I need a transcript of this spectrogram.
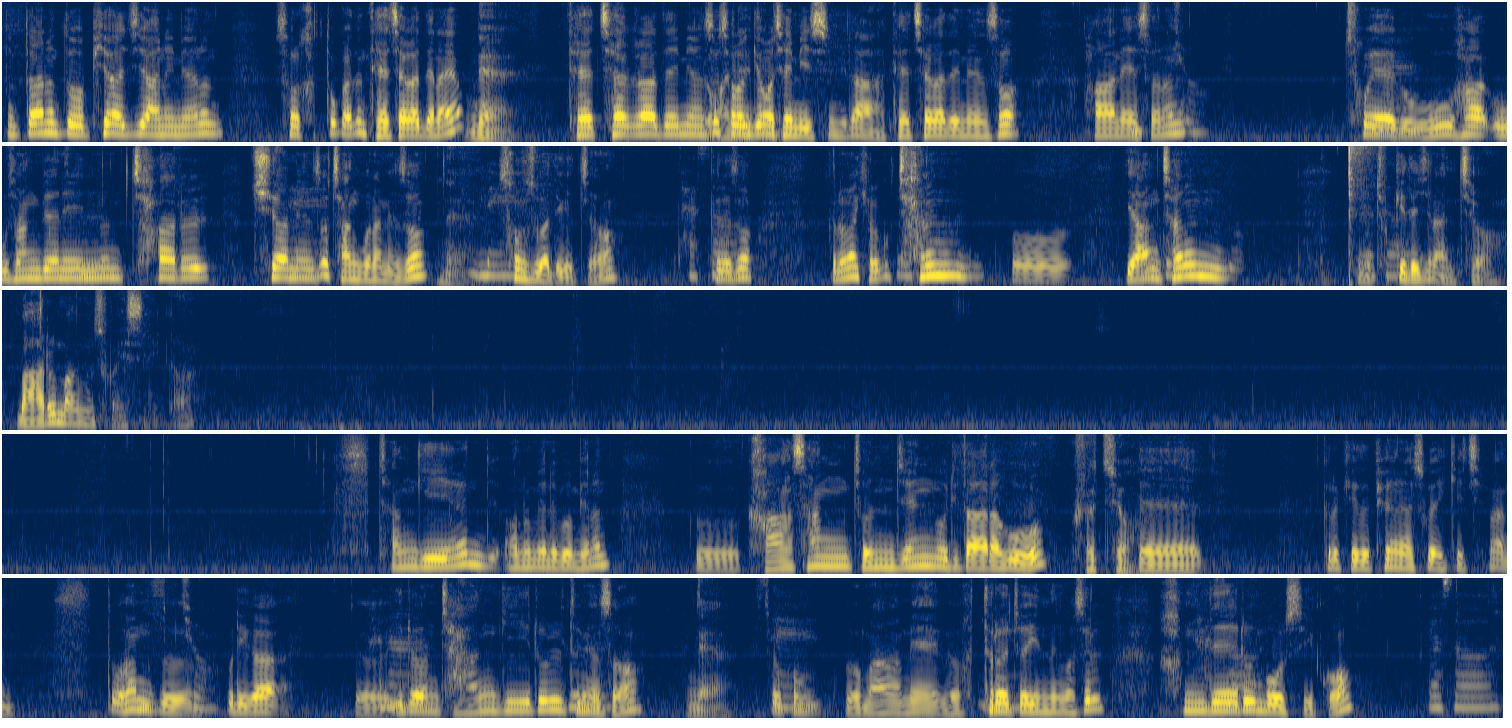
일단은 또 피하지 않으면은 서로 똑같은 대차가 되나요? 네. 대차가 되면서 경우가 좀- 재미있습니다. 대차가 되면서 한에서는 20초. 초의 그 하나, 우하, 우상변에 둘, 있는 차를 취하면서 장군하면서 네. 넷, 선수가 되겠죠. 다섯, 그래서 그러나 결국 차는 어, 양차는 네, 여덟. 죽게 되진 않죠. 말을 막는 수가 있으니까. 장기는 어느 면에 보면은 그 가상 전쟁 놀이다라고 그렇죠. 예, 그렇게도 표현할 수가 있겠지만 또한 그 20초. 우리가 그 하나, 이런 장기를 둘, 두면서 네. 조금 그 마음에 그 흐트러져 네. 있는 것을 한 대로 모을 수 있고 여섯,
